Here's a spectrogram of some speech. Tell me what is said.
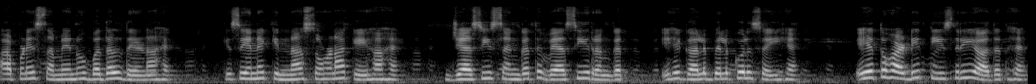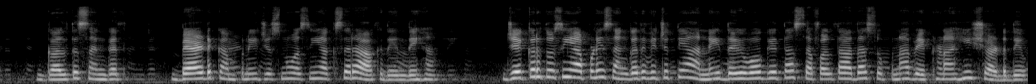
ਆਪਣੇ ਸਮੇਂ ਨੂੰ ਬਦਲ ਦੇਣਾ ਹੈ। ਕਿਸੇ ਨੇ ਕਿੰਨਾ ਸੋਹਣਾ ਕਿਹਾ ਹੈ, ਜੈਸੀ ਸੰਗਤ ਵੈਸੀ ਰੰਗਤ, ਇਹ ਗੱਲ ਬਿਲਕੁਲ ਸਹੀ ਹੈ। ਇਹ ਤੁਹਾਡੀ ਤੀਸਰੀ ਆਦਤ ਹੈ। ਗਲਤ ਸੰਗਤ, ਬੈਡ ਕੰਪਨੀ ਜਿਸ ਨੂੰ ਅਸੀਂ ਅਕਸਰ ਆਖ ਦਿੰਦੇ ਹਾਂ। ਜੇਕਰ ਤੁਸੀਂ ਆਪਣੀ ਸੰਗਤ ਵਿੱਚ ਧਿਆਨ ਨਹੀਂ ਦੇਵੋਗੇ ਤਾਂ ਸਫਲਤਾ ਦਾ ਸੁਪਨਾ ਵੇਖਣਾ ਹੀ ਛੱਡ ਦਿਓ।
